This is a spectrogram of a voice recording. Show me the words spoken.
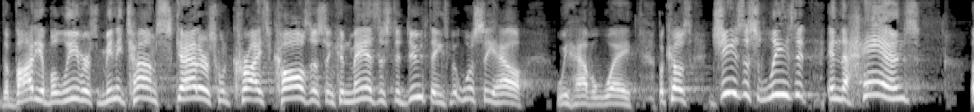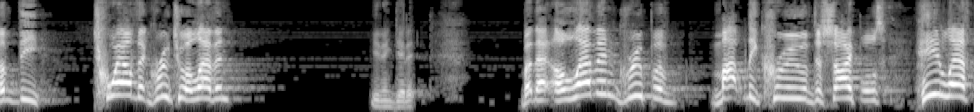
the body of believers many times scatters when Christ calls us and commands us to do things, but we'll see how we have a way. Because Jesus leaves it in the hands of the 12 that grew to 11, you didn't get it. But that 11 group of motley crew of disciples, he left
